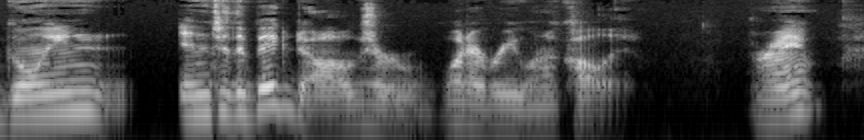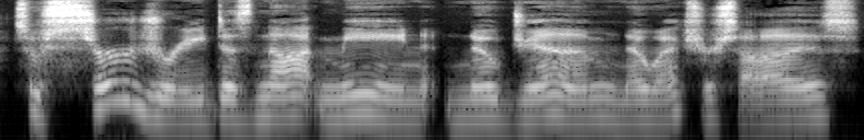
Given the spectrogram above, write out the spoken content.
going into the big dogs or whatever you want to call it. Right? So surgery does not mean no gym, no exercise.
